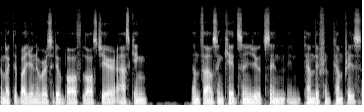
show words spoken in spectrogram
conducted by University of Bath last year asking 10,000 kids and youths in, in 10 different countries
